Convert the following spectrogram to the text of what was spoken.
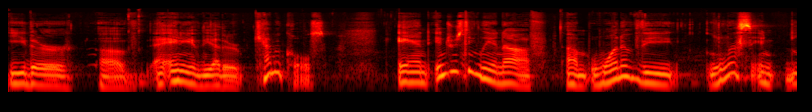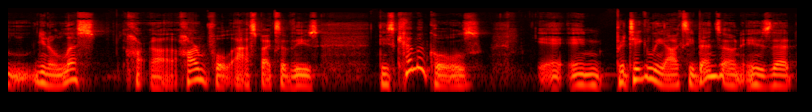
either of any of the other chemicals. And interestingly enough, um, one of the less in, you know less uh, harmful aspects of these these chemicals, in particularly oxybenzone, is that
